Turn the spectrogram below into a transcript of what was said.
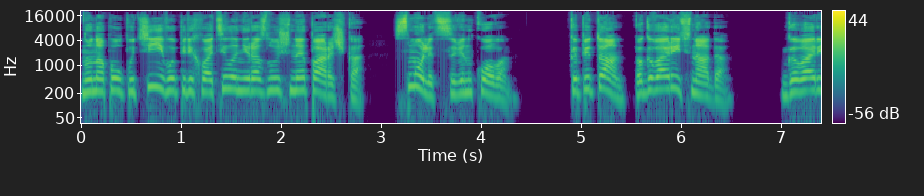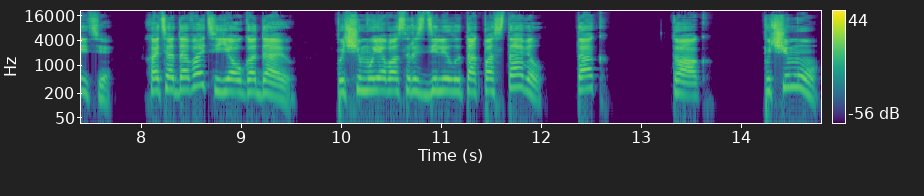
но на полпути его перехватила неразлучная парочка – Смолец с Савенковым. «Капитан, поговорить надо». «Говорите. Хотя давайте я угадаю. Почему я вас разделил и так поставил? Так? Так. Почему?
